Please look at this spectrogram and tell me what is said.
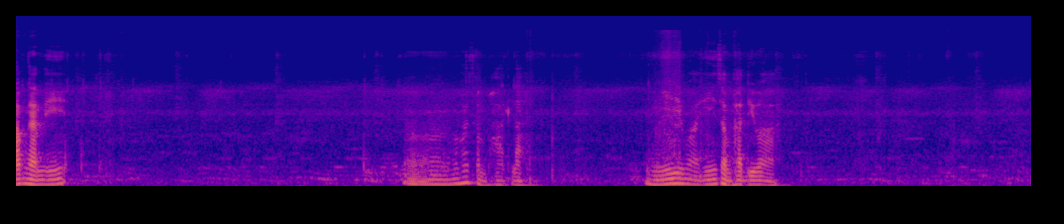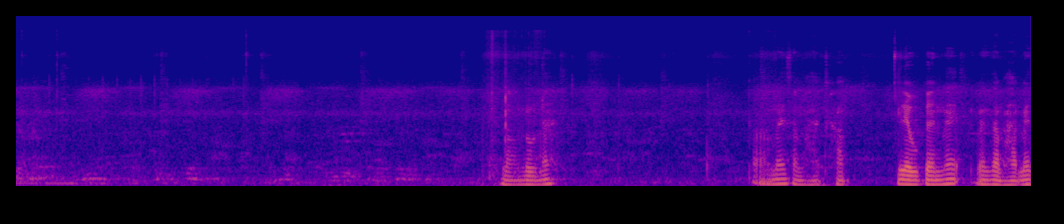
รับงานนี้ไม่ค่อยสัมผัสละอย่างนี้ดีกว่า อย่างนี้สัมผัสดีกว่า ลองดูนะก็ไม่สัมผัสครับ เร็วเกินไม่เป็นสัมผัสไม่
